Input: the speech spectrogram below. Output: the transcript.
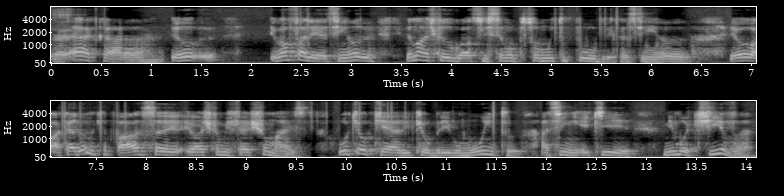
é... é, cara, eu, Igual eu falei, assim, eu, eu não acho que eu gosto de ser uma pessoa muito pública, assim. Eu, eu, a cada ano que passa, eu acho que eu me fecho mais. O que eu quero e que eu brigo muito, assim, e que me motiva,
